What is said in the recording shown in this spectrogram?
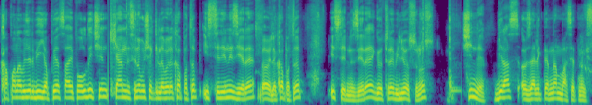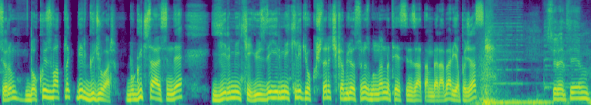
kapanabilir bir yapıya sahip olduğu için kendisini bu şekilde böyle kapatıp istediğiniz yere böyle kapatıp istediğiniz yere götürebiliyorsunuz. Şimdi biraz özelliklerinden bahsetmek istiyorum. 900 wattlık bir gücü var. Bu güç sayesinde 22, %22'lik yokuşları çıkabiliyorsunuz. Bunların da testini zaten beraber yapacağız. Süretim.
